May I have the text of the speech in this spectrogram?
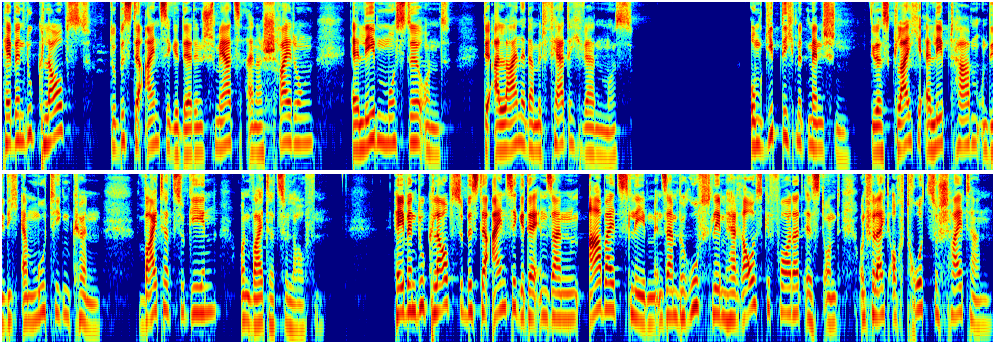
Hey, wenn du glaubst, du bist der Einzige, der den Schmerz einer Scheidung erleben musste und der alleine damit fertig werden muss. Umgib dich mit Menschen, die das Gleiche erlebt haben und die dich ermutigen können, weiterzugehen und weiterzulaufen. Hey, wenn du glaubst, du bist der Einzige, der in seinem Arbeitsleben, in seinem Berufsleben herausgefordert ist und, und vielleicht auch droht zu scheitern,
